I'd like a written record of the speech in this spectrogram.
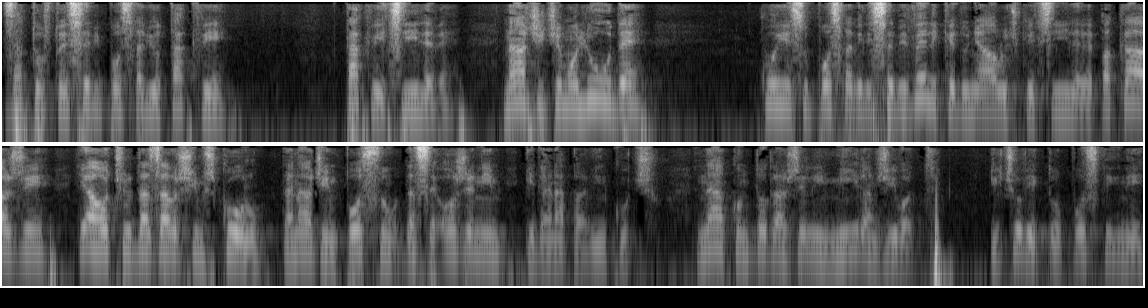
Zato što je sebi postavio takve takve ciljeve. Naći ćemo ljude koji su postavili sebi velike dunjalučke ciljeve, pa kaže, ja hoću da završim školu, da nađem poslu, da se oženim i da napravim kuću. Nakon toga želim miran život. I čovjek to postigne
